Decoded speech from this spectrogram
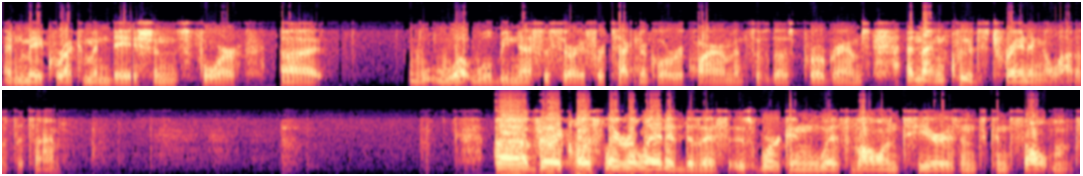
and make recommendations for uh, what will be necessary for technical requirements of those programs. And that includes training a lot of the time. Uh, very closely related to this is working with volunteers and consultants.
